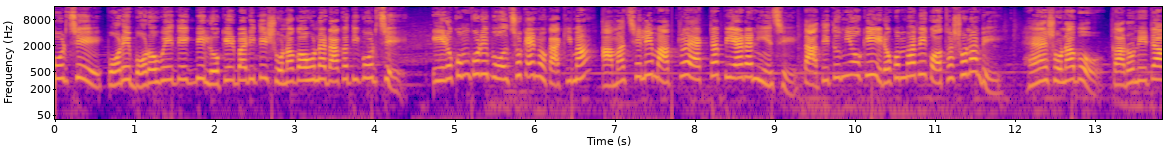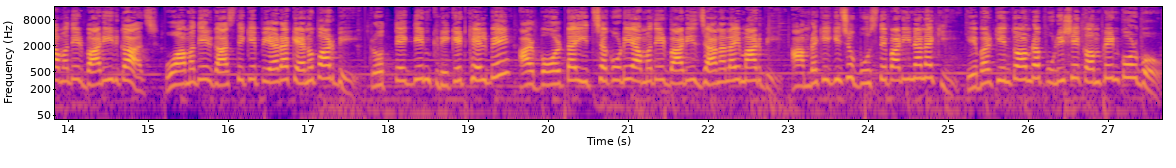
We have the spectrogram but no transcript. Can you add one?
করছে, পরে বড় হয়ে দেখবি লোকের বাড়িতে সোনা গহনা ডাকাতি করছে। এরকম করে বলছো কেন কাকিমা? আমার ছেলে মাত্র একটা পেয়ারা নিয়েছে, তাতে তুমি ওকে এরকম ভাবে কথা শোনাবে? হ্যাঁ শোনাবো। কারণ এটা আমাদের বাড়ির গাছ। ও আমাদের গাছ থেকে পেয়ারা কেন পারবে? প্রত্যেক দিন ক্রিকেট খেলবে আর বলটা ইচ্ছা করে আমাদের বাড়ির জানালায় মারবে। আমরা কি কিছু বুঝতে পারি না নাকি? এবার কিন্তু আমরা পুলিশে কমপ্লেন করব।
